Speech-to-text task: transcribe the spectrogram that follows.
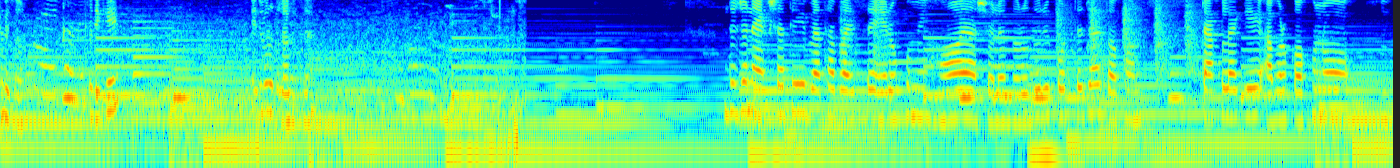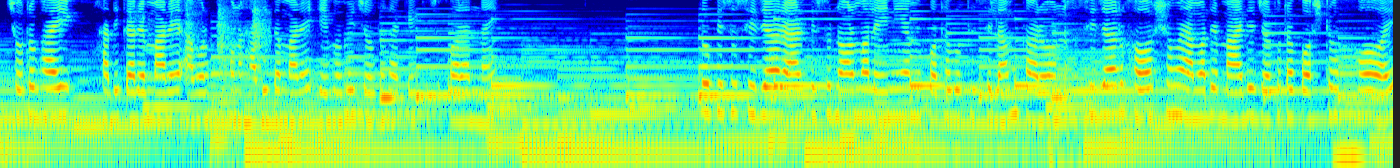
তুমি পেয়েছ তো দেখি। হয়েছে দুজনে ব্যথা পাইছে, এরকমই হয় আসলে। দৌড়দৌড়ি করতে যায়, তখন টাক লাগে, আবার কখনো ছোট ভাই হাদিকারে মারে, আবার কখনো হাদিকা মারে এইভাবেই চলতে থাকে, কিছু করার নাই। তো কিছু সিজার আর কিছু নর্মাল, এই নিয়ে আমি কথা বলতেছিলাম, কারণ সিজার হওয়ার সময় আমাদের মায়েদের যতটা কষ্ট হয়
